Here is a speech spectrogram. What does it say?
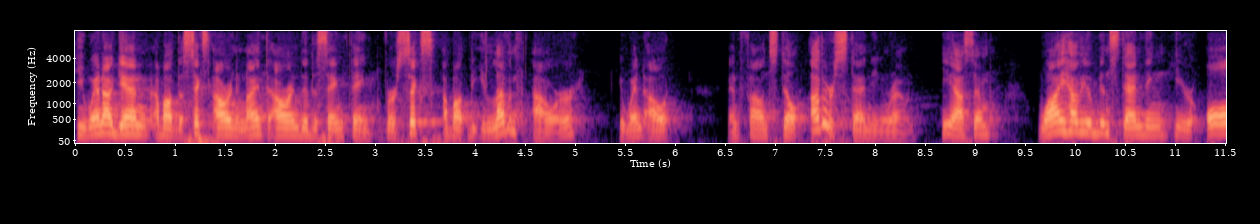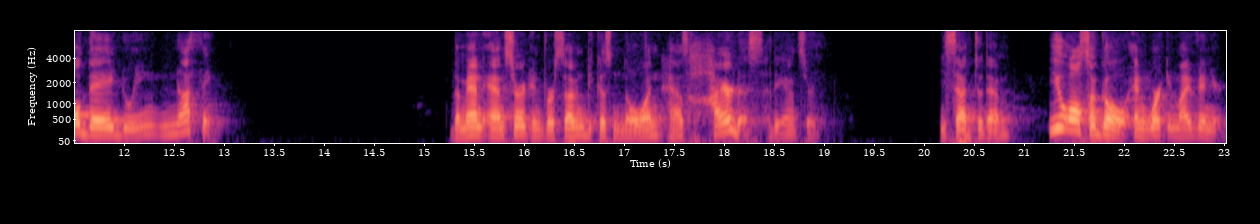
He went again about the sixth hour and the ninth hour and did the same thing. Verse 6 About the eleventh hour, he went out and found still others standing around. He asked them, Why have you been standing here all day doing nothing? The man answered in verse 7 Because no one has hired us, they answered. He said to them, You also go and work in my vineyard.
